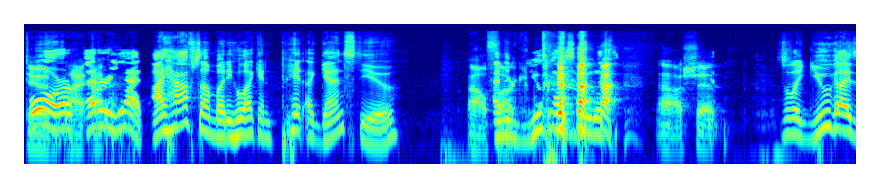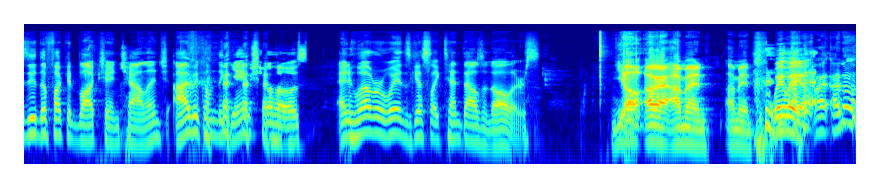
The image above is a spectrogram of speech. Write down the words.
Dude, or I- better I- yet, I have somebody who I can pit against you, oh fuck. and then you guys do this. oh shit. so like you guys do the fucking blockchain challenge. I become the game show host, and whoever wins gets like ten thousand dollars. Yo, all right, I'm in. I'm in. Wait, wait. I, I know.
